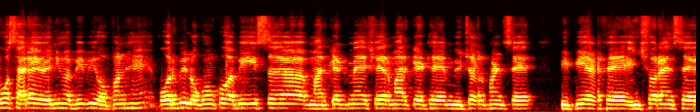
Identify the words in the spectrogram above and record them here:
वो सारे एवेन्यू अभी भी ओपन हैं और भी लोगों को अभी इस मार्केट में शेयर मार्केट है म्यूचुअल फंड है पीपीएफ है इंश्योरेंस है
